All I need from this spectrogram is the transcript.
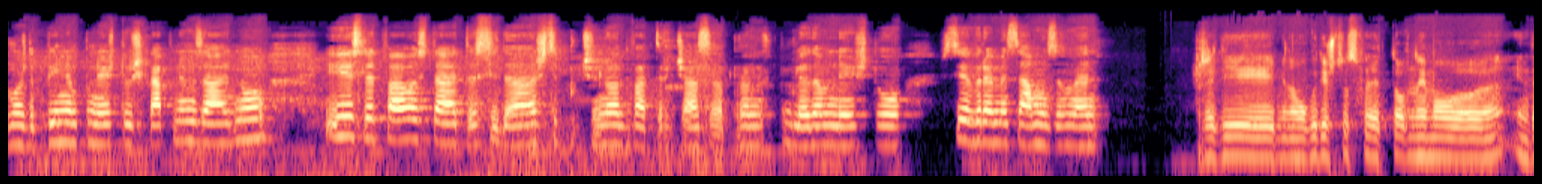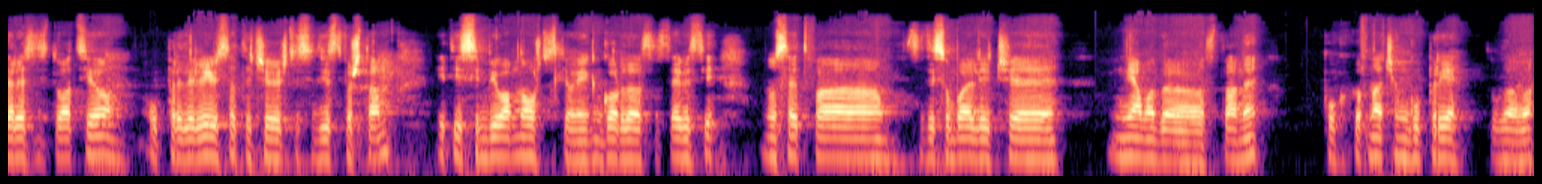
може да пинем по нещо, ще хапнем заедно и след това в стаята си, да, ще почина 2-3 часа, гледам нещо, ще си е време само за мен. Преди миналогодишното световно имало интересна ситуация. Определили са те, че ще се действаш там и ти си била много щастлива и горда със себе си, но след това са ти се обадили, че няма да стане. По какъв начин го прие тогава?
